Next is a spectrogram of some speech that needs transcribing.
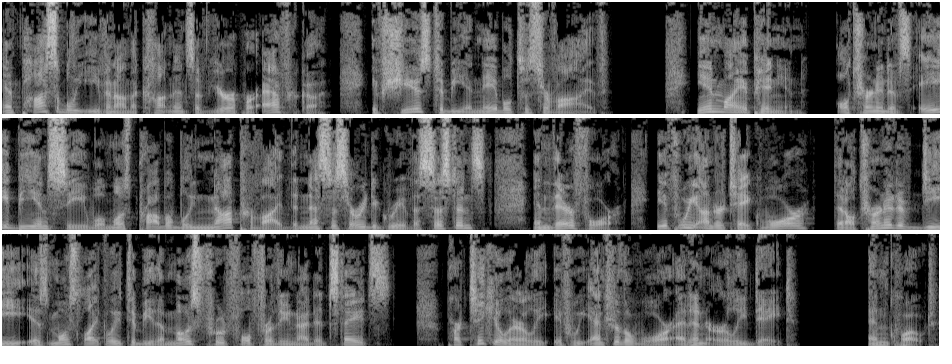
and possibly even on the continents of Europe or Africa if she is to be enabled to survive. In my opinion, alternatives A, B, and C will most probably not provide the necessary degree of assistance, and therefore, if we undertake war, that alternative D is most likely to be the most fruitful for the United States, particularly if we enter the war at an early date. End quote.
